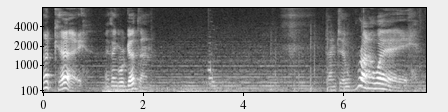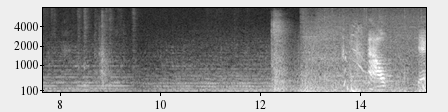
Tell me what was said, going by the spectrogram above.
Okay, I think we're good then. Time to run away! Ow! Dick.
